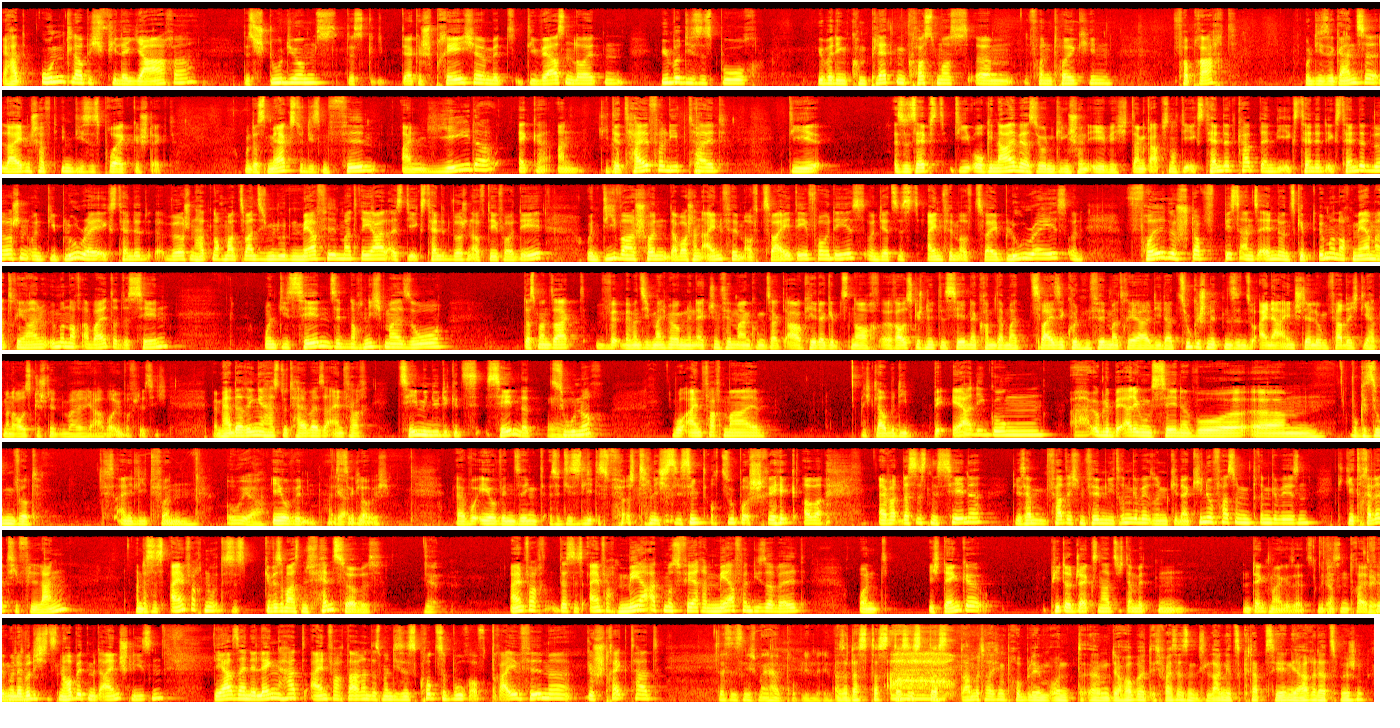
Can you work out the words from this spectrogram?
Er hat unglaublich viele Jahre des Studiums, des, der Gespräche mit diversen Leuten über dieses Buch, über den kompletten Kosmos ähm, von Tolkien verbracht und diese ganze Leidenschaft in dieses Projekt gesteckt. Und das merkst du diesem Film an jeder Ecke an. Die Detailverliebtheit, die, also selbst die Originalversion ging schon ewig. Dann gab es noch die Extended Cut, dann die Extended Extended Version und die Blu-ray Extended Version hat nochmal 20 Minuten mehr Filmmaterial als die Extended Version auf DVD. Und die war schon, da war schon ein Film auf zwei DVDs und jetzt ist ein Film auf zwei Blu-rays und vollgestopft bis ans Ende und es gibt immer noch mehr Material und immer noch erweiterte Szenen. Und die Szenen sind noch nicht mal so, dass man sagt, wenn man sich manchmal irgendeinen Actionfilm anguckt, sagt, ah, okay, da gibt es noch äh, rausgeschnittene Szenen, da kommt da mal zwei Sekunden Filmmaterial, die da zugeschnitten sind, so eine Einstellung, fertig, die hat man rausgeschnitten, weil ja, war überflüssig. Beim Herr der Ringe hast du teilweise einfach zehnminütige Szenen dazu noch, wo einfach mal, ich glaube, die Beerdigung, ah, irgendeine Beerdigungsszene, wo, ähm, wo gesungen wird. Das eine Lied von Oh ja. Eowyn heißt Ja. sie, glaube ich. Äh, wo Eowyn singt. Also dieses Lied ist fürchterlich. Sie singt auch super schräg, aber einfach, das ist eine Szene, die ist ja im fertigen Film nie drin gewesen und in der Kinofassung drin gewesen. Die geht relativ lang und das ist einfach nur, das ist gewissermaßen Fanservice. ja. Einfach, das ist einfach mehr Atmosphäre, mehr von dieser Welt und ich denke, Peter Jackson hat sich damit ein, ein Denkmal gesetzt mit Ja, diesen drei. Filmen. Und da würde ich jetzt einen Hobbit mit einschließen, der seine Längen hat, einfach darin, dass man dieses kurze Buch auf drei Filme gestreckt hat. Das ist nicht mein Hauptproblem mit dem. Also das, das, das ist das, damit habe ich ein Problem. Und ähm, der Hobbit, ich weiß jetzt nicht lang, jetzt knapp zehn Jahre dazwischen,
